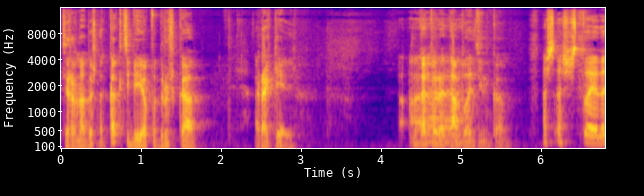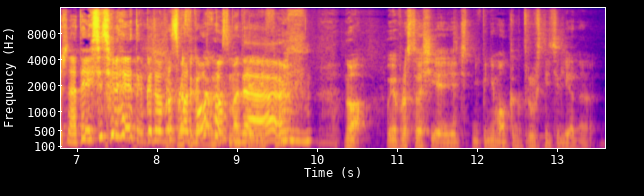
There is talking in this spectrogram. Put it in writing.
тебе равнодушно. Как тебе ее подружка Ракель? Ну, которая та блондинка. А, а что, я должна ответить? Это какой-то вопрос с подвохом? смотрели фильм, ну, я просто вообще, я не понимал, как дружить Лена. Э,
